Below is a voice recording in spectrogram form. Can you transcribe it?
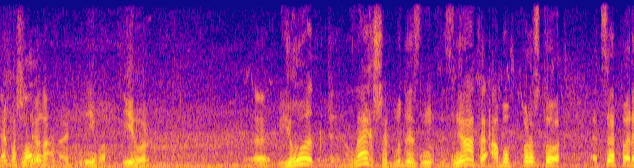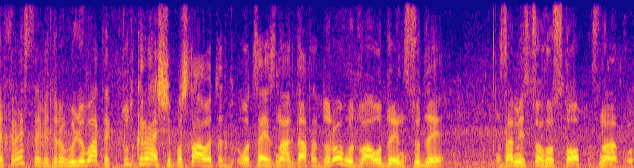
Як ваше ім'я нагадайте? Ігор. Ігор. Е, Його легше буде зн- зняти або просто це перехрестя відрегулювати. Тут краще поставити оцей знак дати дорогу 2-1 сюди, замість цього стоп знаку.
